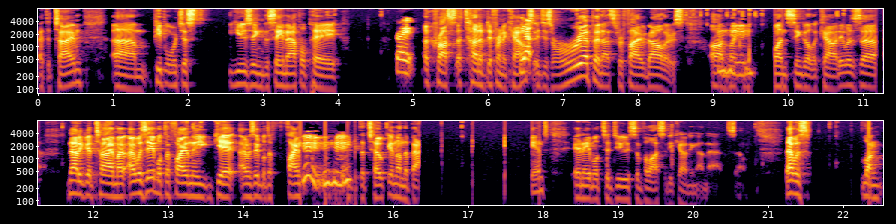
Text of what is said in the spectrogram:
at the time, um, people were just using the same Apple Pay right across a ton of different accounts yep. and just ripping us for five dollars on mm-hmm. like one single account. It was uh, not a good time. I, I, was able to finally get. I was able to finally mm-hmm. get the token on the back end and able to do some velocity counting on that. So that was long,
